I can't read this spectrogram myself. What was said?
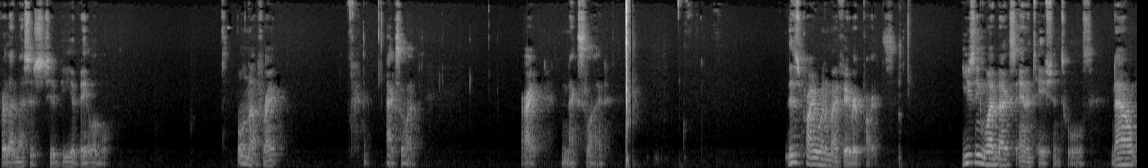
for that message to be available. Simple enough, right? Excellent. All right, next slide. This is probably one of my favorite parts. Using WebEx annotation tools. Now,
